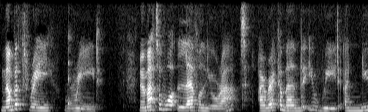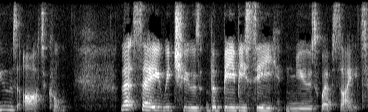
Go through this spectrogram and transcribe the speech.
Number three, read. No matter what level you're at, I recommend that you read a news article. Let's say we choose the BBC News website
